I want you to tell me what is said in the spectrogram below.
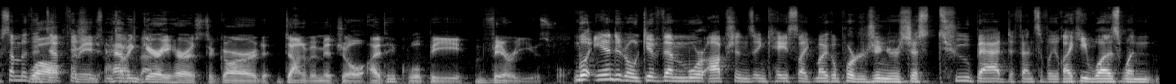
some of the well, depth I mean, issues having Gary Harris to guard Donovan Mitchell, I think will be very useful. Well, and it'll give them more options in case like Michael Porter Jr. is just too bad defensively, like he was when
